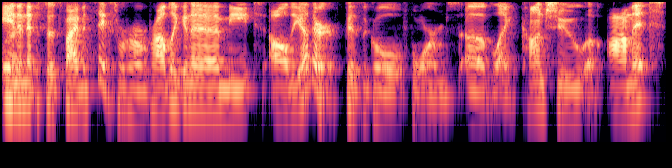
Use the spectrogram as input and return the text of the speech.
And in Right. episodes five and six, we're probably gonna meet all the other physical forms of like Khonshu, of Ammit,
